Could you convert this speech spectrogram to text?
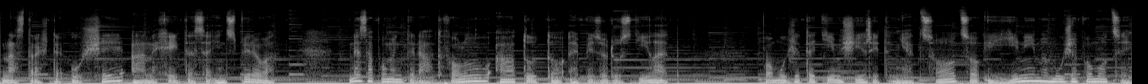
Nastražte uši a nechejte se inspirovat. Nezapomeňte dát follow a tuto epizodu sdílet pomůžete tím šířit něco, co i jiným může pomoci.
